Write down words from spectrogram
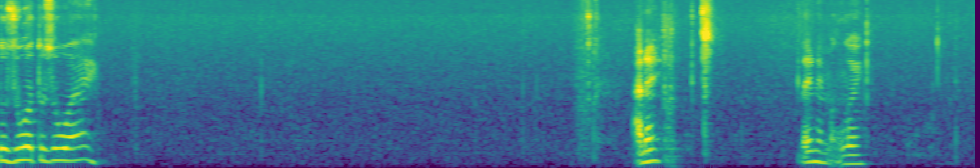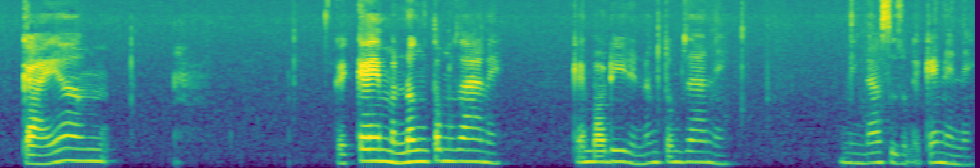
tôi rua tôi rua ấy. À đây. Đây này, mọi người. Cái um, cái kem mà nâng tông da này. Kem body để nâng tông da này. Mình đang sử dụng cái kem này này.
